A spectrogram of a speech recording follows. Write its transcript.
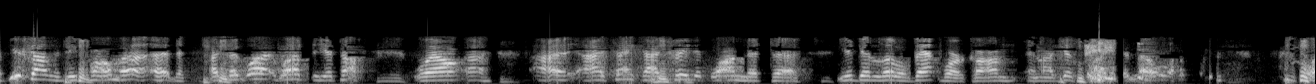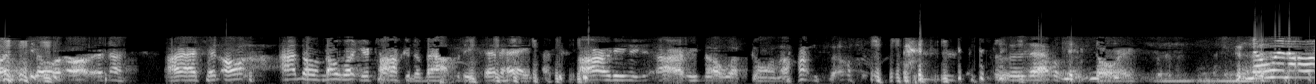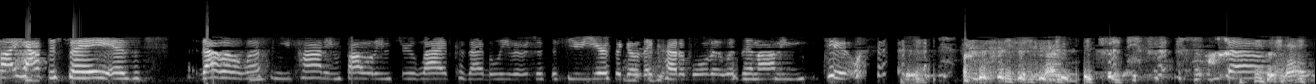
you got a diploma. And I said, "What? What do you talk?" Well, uh, I I think I treated one that uh, you did a little vet work on, and I just like to know what's going on. And I, I said, "Oh, I don't know what you're talking about," but he said, "Hey, I already I already know what's going on." So that was the story. Nolan, all I have to say is that little lesson you taught him followed him through life because I believe it was just a few years ago they cut a bull that was in on him too. so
